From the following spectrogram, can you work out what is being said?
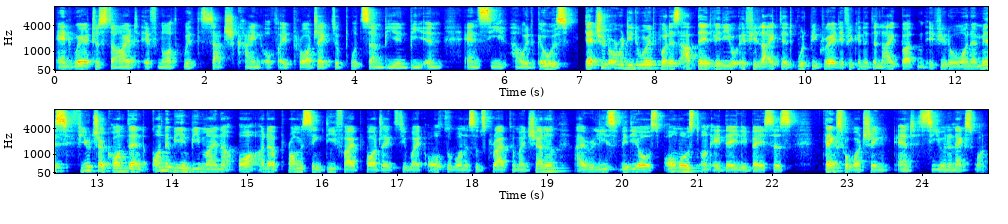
and where to start if not with such kind of a project to put some BNB in and see how it goes. That should already do it for this update video. If you liked it, would be great if you can hit the like button. If you don't want to miss future content on the BNB miner or other promising DeFi projects, you might also want to subscribe to my channel. I release videos almost on a daily basis. Thanks for watching and see you in the next one.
